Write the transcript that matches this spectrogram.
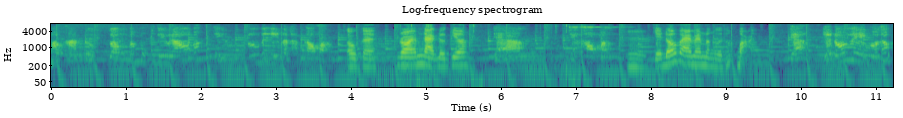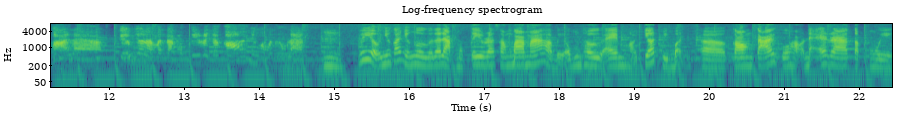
hoàn thành được gần với mục tiêu đó thì đối với em là thành công à ok rồi em đạt được chưa? Dạ dạ không à ừ vậy đối với em em là người thất bại. Dạ dạ đối với em người thất bại là kiểu như là mình đặt mục tiêu ra cho có ừ. Ví dụ như có những người người ta đặt mục tiêu ra xong ba má họ bị ung thư em họ chết vì bệnh ờ, con cái của họ đẻ ra tật nguyền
